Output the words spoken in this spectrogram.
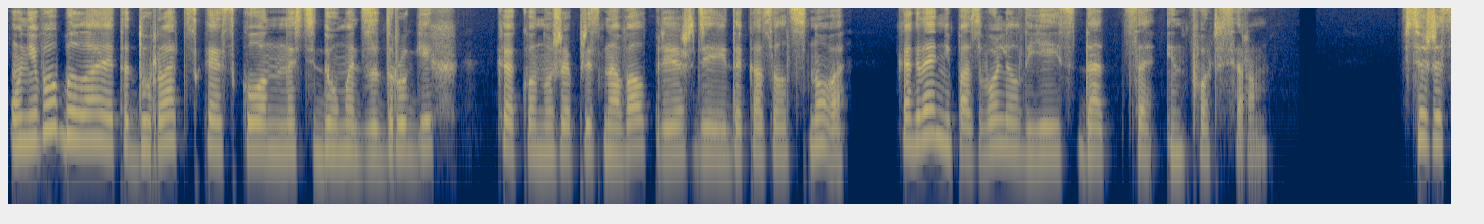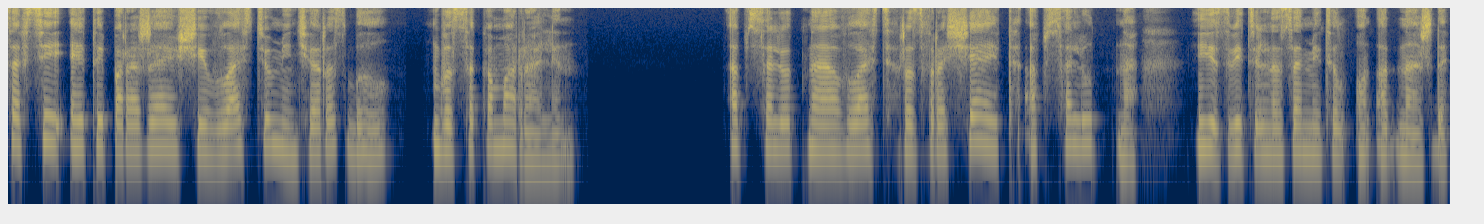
у него была эта дурацкая склонность думать за других, как он уже признавал прежде и доказал снова, когда не позволил ей сдаться инфорсерам. Все же со всей этой поражающей властью Менчерос был высокоморален. «Абсолютная власть развращает абсолютно», — язвительно заметил он однажды.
